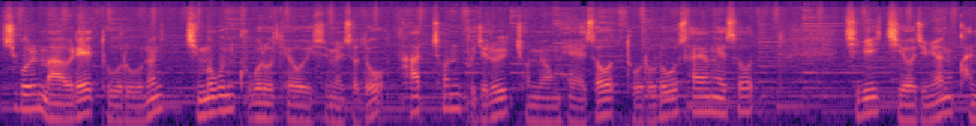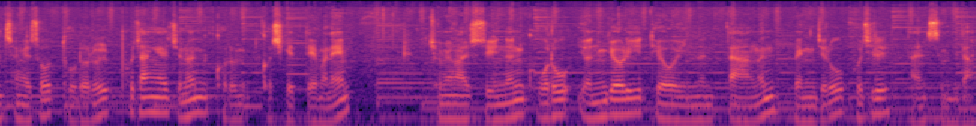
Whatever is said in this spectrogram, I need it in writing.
시골 마을의 도로는 지목은 국어로 되어 있으면서도 하천 부지를 조명해서 도로로 사용해서 집이 지어지면 관청에서 도로를 포장해주는 그런 것이기 때문에 조명할 수 있는 국어로 연결이 되어 있는 땅은 맹지로 보질 않습니다.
